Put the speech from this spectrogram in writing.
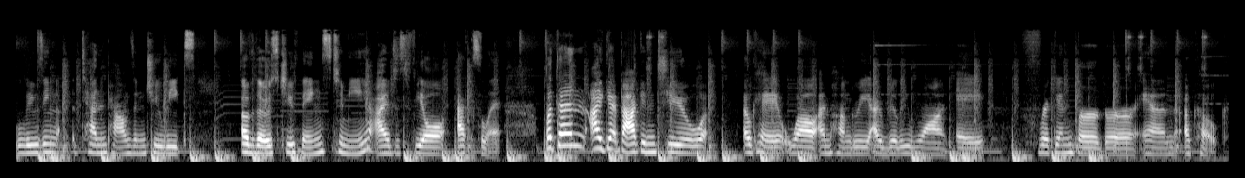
losing 10 pounds in two weeks of those two things, to me, I just feel excellent. But then I get back into, okay, well, I'm hungry. I really want a freaking burger and a Coke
